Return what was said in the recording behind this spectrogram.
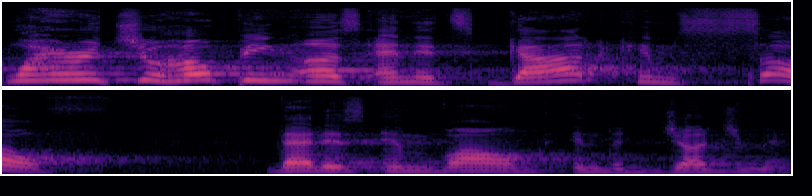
Why aren't you helping us? And it's God Himself that is involved in the judgment.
